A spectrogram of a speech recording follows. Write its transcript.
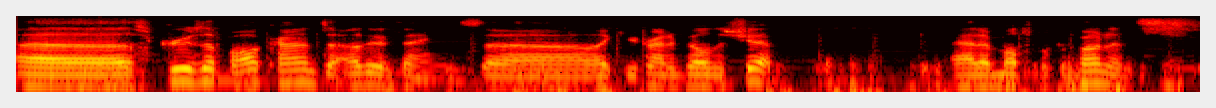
uh, screws up all kinds of other things, uh, like you're trying to build a ship out of multiple components.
